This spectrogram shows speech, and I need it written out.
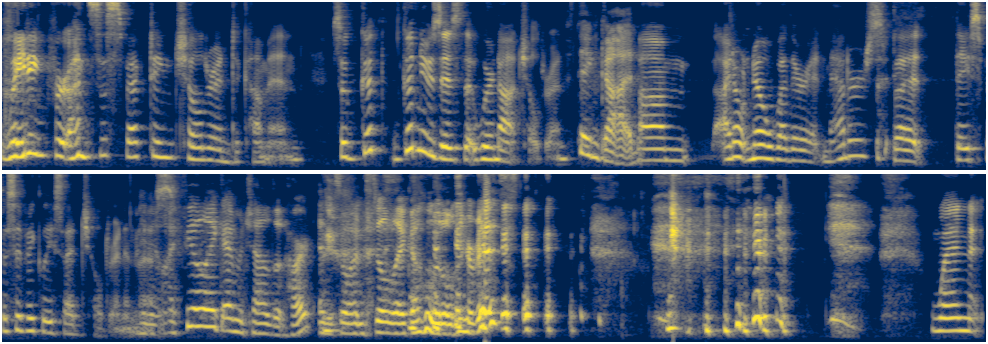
waiting for unsuspecting children to come in. So good good news is that we're not children. Thank God. Um I don't know whether it matters, but they specifically said children in I know. this. I feel like I'm a child at heart, and so I'm still like a little nervous. when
